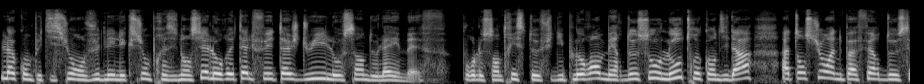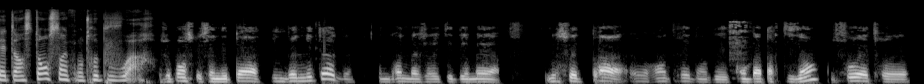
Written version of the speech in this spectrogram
La compétition en vue de l'élection présidentielle aurait-elle fait tache d'huile au sein de l'AMF pour le centriste Philippe Laurent, maire de Sceaux, l'autre candidat, attention à ne pas faire de cette instance un contre-pouvoir. Je pense que ce n'est pas une bonne méthode. Une grande majorité des maires ne souhaitent pas rentrer dans des combats partisans. Il faut être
